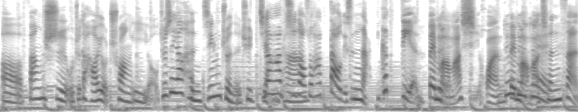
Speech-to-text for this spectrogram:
呃方式，我觉得好有创意哦。就是要很精准的去讲，让他知道说他到底是哪一个点被妈妈喜欢，被妈妈称赞。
